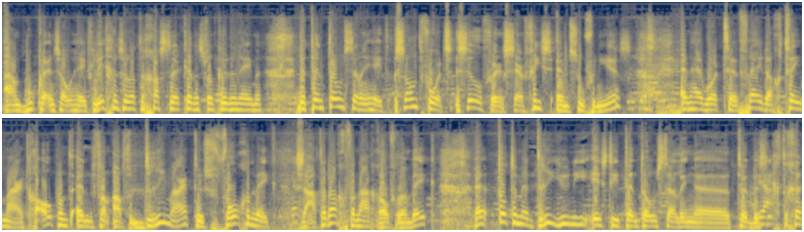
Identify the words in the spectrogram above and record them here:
aan boeken en zo heeft liggen, zodat de gasten er kennis van kunnen nemen. De tentoonstelling heet Zandvoorts Zilver, Servies en Souvenirs. En hij wordt eh, vrijdag 2 maart geopend en vanaf 3 maart, dus volgende week zaterdag, vandaag over een week, hè, tot en met 3 juni is die tentoonstelling eh, te bezichtigen.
